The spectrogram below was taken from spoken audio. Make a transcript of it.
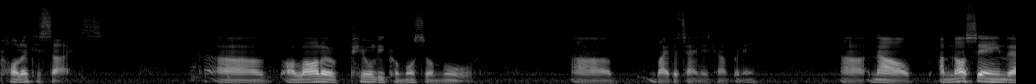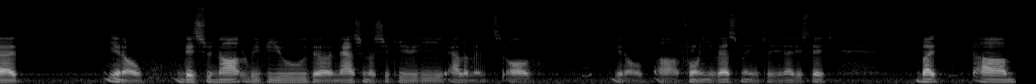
politicize uh, a lot of purely commercial moves uh, by the Chinese company. Uh, now, I'm not saying that, you know, they should not review the national security elements of, you know, uh, foreign investment into the United States. but um,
